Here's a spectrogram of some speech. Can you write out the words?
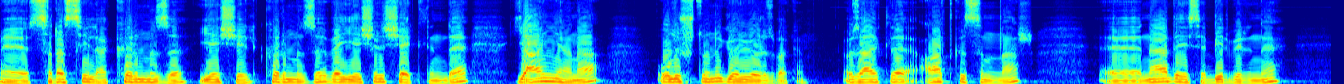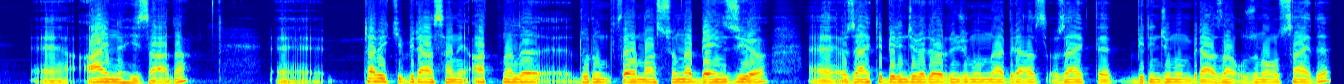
e, sırasıyla kırmızı, yeşil, kırmızı ve yeşil şeklinde yan yana oluştuğunu görüyoruz bakın. Özellikle alt kısımlar e, neredeyse birbirine e, aynı hizada. Tabii ki biraz hani atnalı e, durum formasyonuna benziyor. Ee, özellikle birinci ve dördüncü mumlar biraz özellikle birinci mum biraz daha uzun olsaydı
